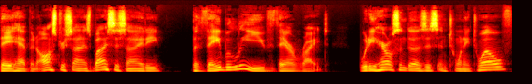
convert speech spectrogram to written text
They have been ostracized by society, but they believe they're right. Woody Harrelson does this in 2012.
